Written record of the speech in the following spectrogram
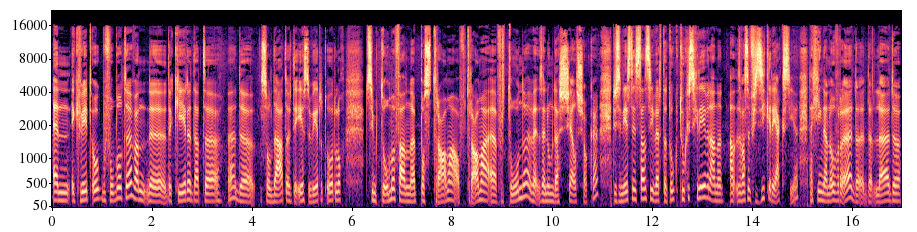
en ik weet ook bijvoorbeeld hè, van de, de keren dat de, de soldaten uit de Eerste Wereldoorlog symptomen van eh, posttrauma of trauma uh, vertoonden. Zij noemen dat shell shock. Hè. Dus in eerste instantie werd dat ook toegeschreven aan een... het was een fysieke reactie. Hè. Dat ging dan over hè, de, de luide,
